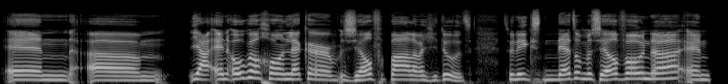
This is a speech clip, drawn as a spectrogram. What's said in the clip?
En um, ja, en ook wel gewoon lekker zelf bepalen wat je doet. Toen ik net op mezelf woonde en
